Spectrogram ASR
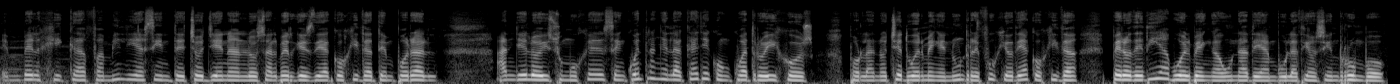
En Bélgica, familias sin techo llenan los albergues de acogida temporal. Angelo y su mujer se encuentran en la calle con cuatro hijos. Por la noche duermen en un refugio de acogida, pero de día vuelven a una deambulación sin rumbo.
